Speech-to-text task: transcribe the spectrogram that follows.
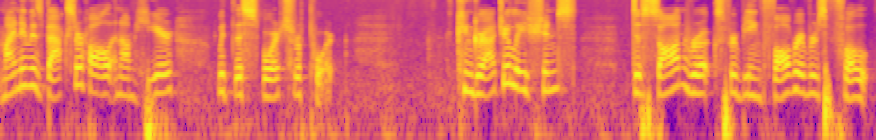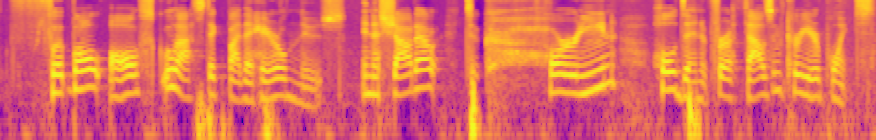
My name is Baxter Hall, and I'm here with the sports report. Congratulations, Dasan Rooks, for being Fall Rivers fo- Football All Scholastic by the Herald News. In a shout out to Corrine Holden for a thousand career points.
